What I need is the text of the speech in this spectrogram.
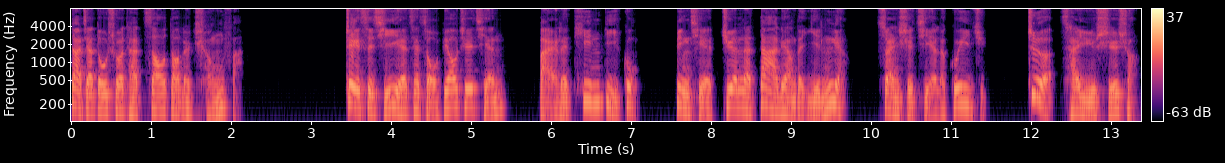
大家都说他遭到了惩罚。这次齐爷在走镖之前摆了天地供，并且捐了大量的银两，算是解了规矩，这才与石爽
